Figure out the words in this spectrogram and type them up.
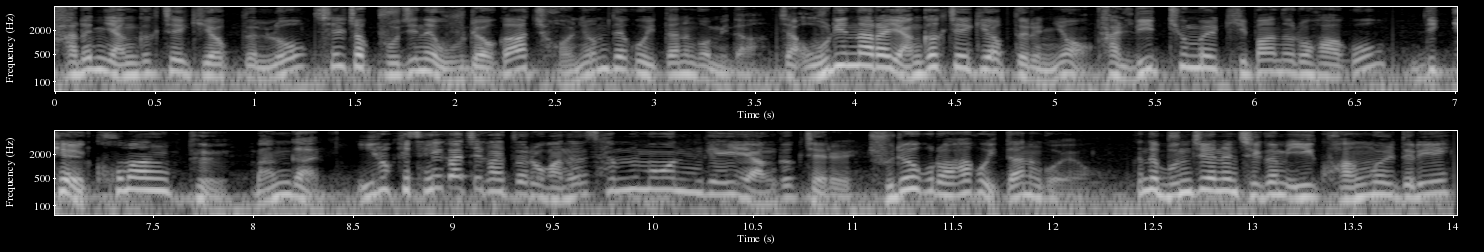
다른 양극재 기업들로 실적 부진의 우려가 전염되고 있다는 겁니다. 자, 우리나라 양극재 기업들은요, 다 리튬을 기반으로 하고 니켈, 코망트, 망간 이렇게 세 가지가 들어가는 3원계의 양극재를 주력으로 하고 있다는 거예요. 근데 문제는 지금 이 광물들이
